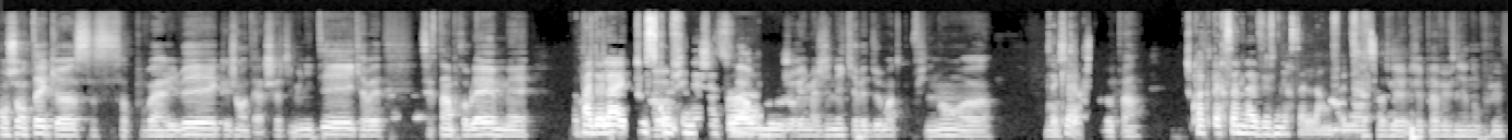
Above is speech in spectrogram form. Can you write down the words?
on, sentait que ça, pouvait arriver, que les gens étaient à la recherche d'immunité, qu'il y avait certains problèmes, mais pas de là être tous confinés chez soi. Là où j'aurais imaginé qu'il y avait deux mois de confinement, euh, c'est clair. pas. Je crois que personne l'a vu venir celle-là en fait. Non, ça j'ai pas vu venir non plus.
